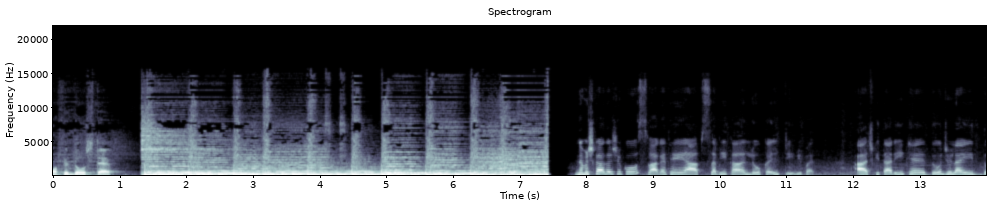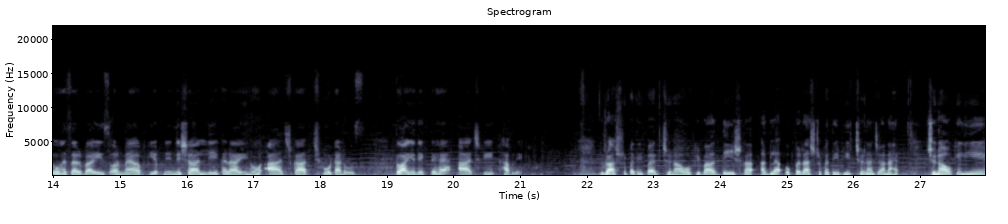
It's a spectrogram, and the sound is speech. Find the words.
of your doorstep. नमस्कार दर्शकों स्वागत है आप सभी का लोकल टीवी पर आज की तारीख है 2 जुलाई 2022 और मैं आपकी अपनी निशा लेकर आई हूँ आज का छोटा डोज तो आइए देखते हैं आज की खबरें। राष्ट्रपति पद चुनावों के बाद देश का अगला उपराष्ट्रपति भी चुना जाना है। चुनाव के लिए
